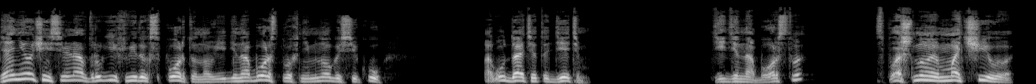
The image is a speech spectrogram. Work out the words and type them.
Я не очень сильна в других видах спорта, но в единоборствах немного секу. Могу дать это детям. Единоборство? Сплошное мочилово.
